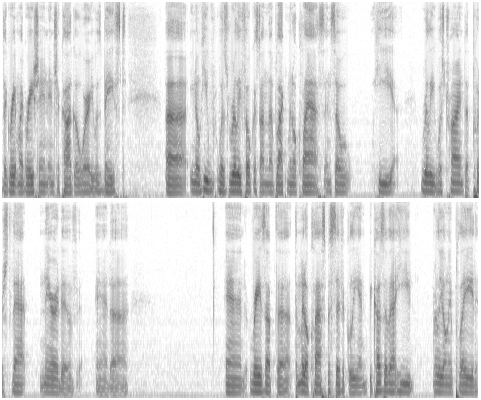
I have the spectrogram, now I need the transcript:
the great migration in chicago where he was based uh, you know he was really focused on the black middle class and so he really was trying to push that narrative and uh, and raise up the, the middle class specifically. And because of that, he really only played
